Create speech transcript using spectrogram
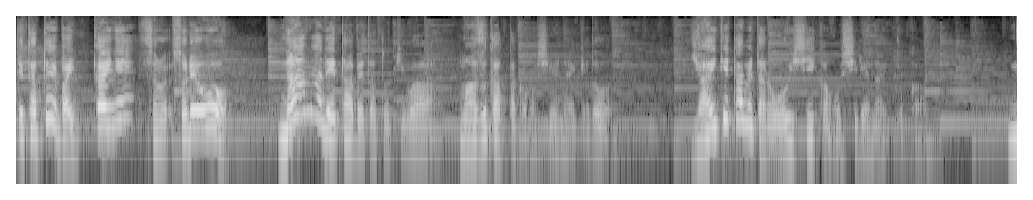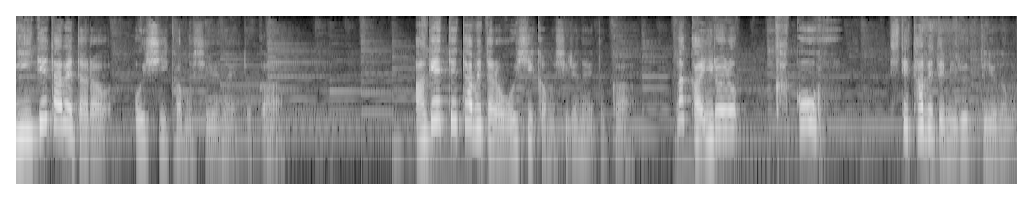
で例えば一回ねそのそれを生で食べた時はまずかったかもしれないけど焼いて食べたら美味しいかもしれないとか煮て食べたら美味しいかもしれないとか揚げて食べたら美味しいかもしれないとかなんかいろいろ加工して食べてみるっていうのも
